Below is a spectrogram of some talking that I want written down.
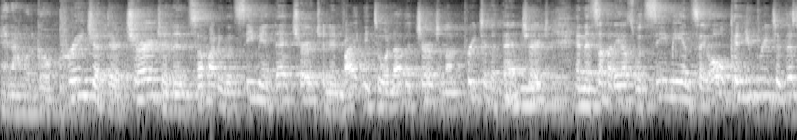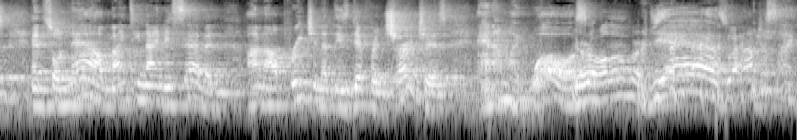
And I would go preach at their church, and then somebody would see me at that church and invite me to another church, and I'm preaching at that church. And then somebody else would see me and say, Oh, can you preach at this? And so now, 1997, I'm out preaching at these different churches, and I'm like, Whoa. You're so- all over. Yeah. So I'm just like,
